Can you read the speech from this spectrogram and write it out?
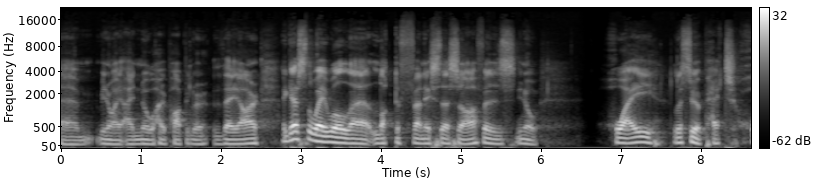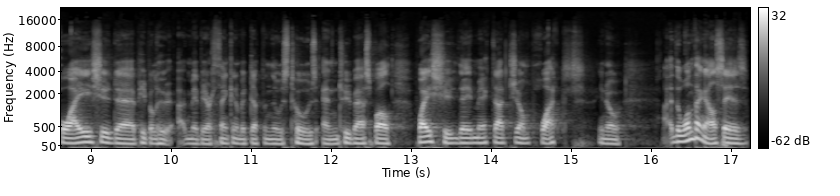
Um, you know, I, I, know how popular they are. I guess the way we'll uh, look to finish this off is, you know, why let's do a pitch why should uh, people who maybe are thinking about dipping those toes into best ball why should they make that jump what you know the one thing i'll say is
